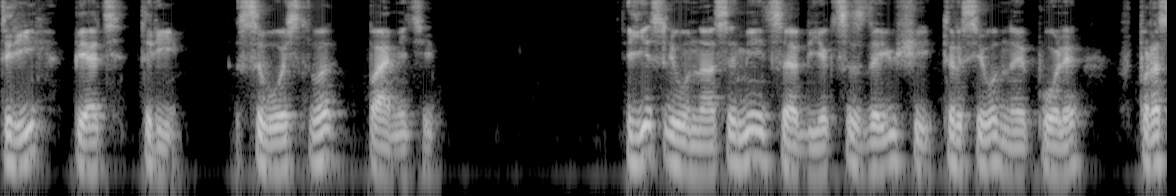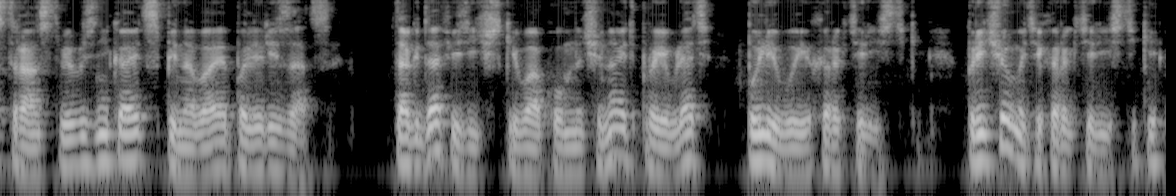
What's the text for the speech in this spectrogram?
3.5.3. Свойства памяти. Если у нас имеется объект, создающий торсионное поле, в пространстве возникает спиновая поляризация. Тогда физический вакуум начинает проявлять пылевые характеристики. Причем эти характеристики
